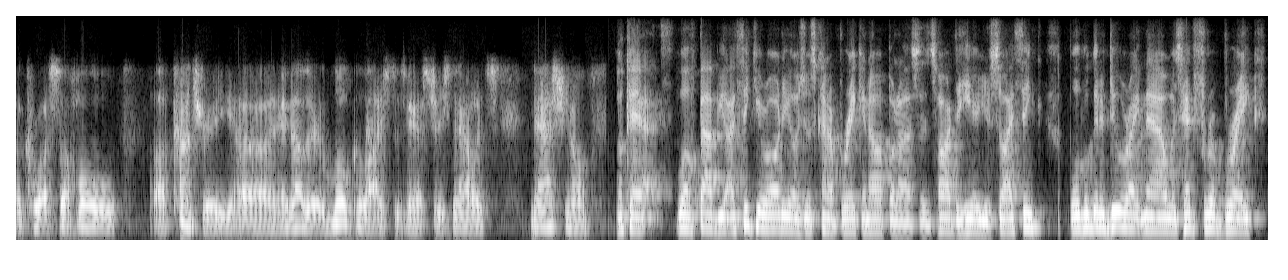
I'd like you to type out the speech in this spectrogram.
across the whole uh, country uh, and other localized disasters. Now it's national. Okay. Well, Fabio, I think your audio is just kind of breaking up on us. It's hard to hear you. So I think what we're going to do right now is head for a break.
